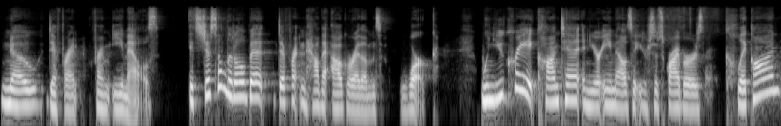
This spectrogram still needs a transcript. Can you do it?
no different from emails. It's just a little bit different in how the algorithms work. When you create content in your emails that your subscribers click on,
